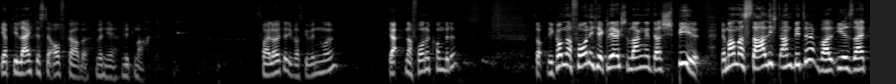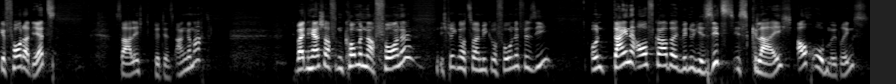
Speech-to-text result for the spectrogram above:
Ihr habt die leichteste Aufgabe, wenn ihr mitmacht. Zwei Leute, die was gewinnen wollen. Ja, nach vorne kommen bitte. So, die kommen nach vorne, ich erkläre euch so lange das Spiel. Wir machen mal Starlicht an, bitte, weil ihr seid gefordert jetzt. Starlicht wird jetzt angemacht. Die beiden Herrschaften kommen nach vorne. Ich kriege noch zwei Mikrofone für sie. Und deine Aufgabe, wenn du hier sitzt, ist gleich, auch oben übrigens,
